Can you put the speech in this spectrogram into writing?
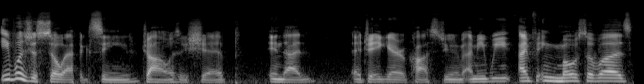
it was just so epic seeing John Wesley Shipp in that uh, Jay Garrick costume. I mean, we I think most of us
